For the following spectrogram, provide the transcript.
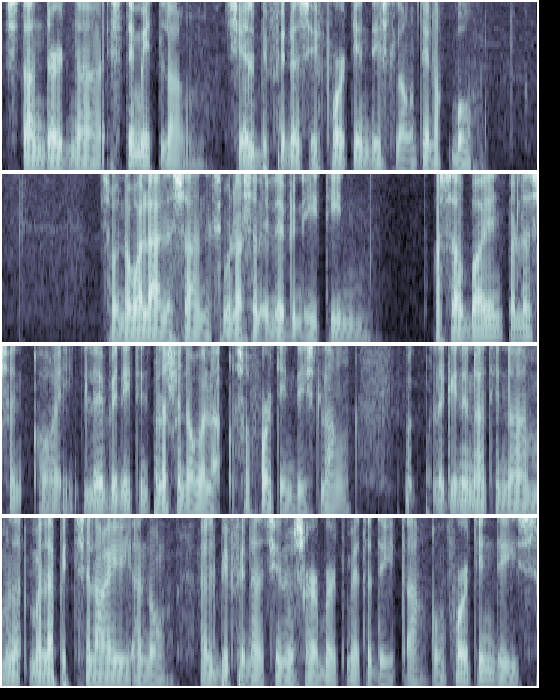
standard na estimate lang. Si LB Finance, 14 days lang tinakbo. So, nawala na siya. Nagsimula siya ng 11, 18 kasabayan pala siya, okay, 11, 18 pala siya nawala. So, 14 days lang. Pagpalagay na natin na malapit sila kay ano, LB Finance, Sino Server at Metadata. Kung 14 days,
